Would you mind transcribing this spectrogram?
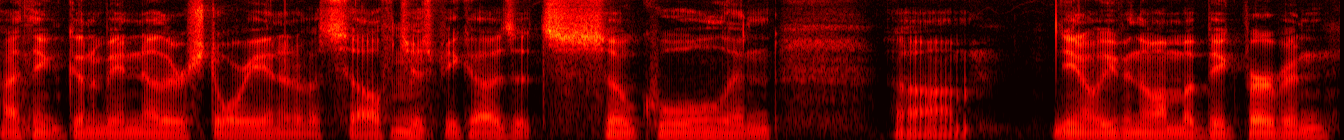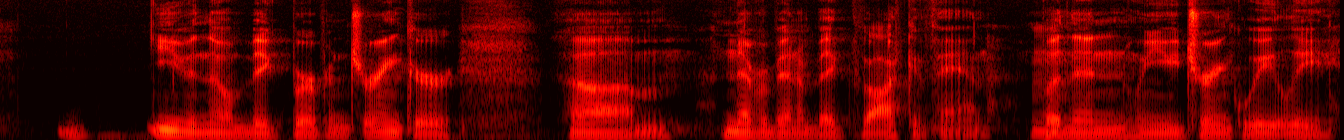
I think going to be another story in and of itself, Hmm. just because it's so cool and um, you know even though I'm a big bourbon, even though I'm a big bourbon drinker, um, never been a big vodka fan. Hmm. But then when you drink Wheatley,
